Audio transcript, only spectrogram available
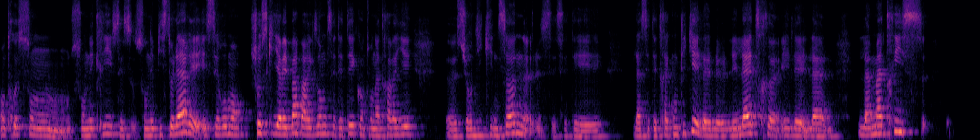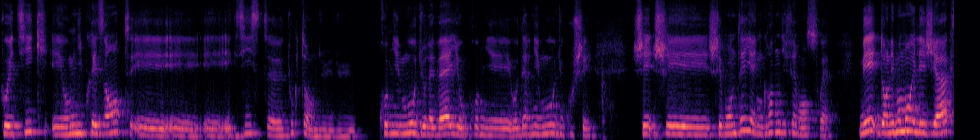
entre son, écrit, son épistolaire et, ses romans. Chose qu'il n'y avait pas, par exemple, cet été quand on a travaillé euh, sur Dickinson. C'était là, c'était très compliqué. les lettres et la, matrice poétique est omniprésente et, existe euh, tout le temps, du, premier mot du réveil au, au dernier mot du coucher. Chez, chez, il y a une grande différence, ouais. Mais dans les moments élégiaques,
